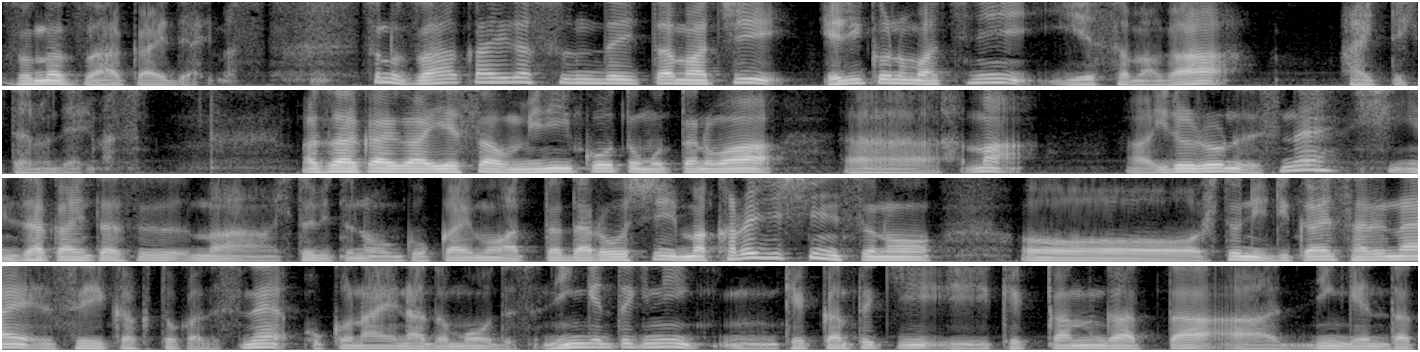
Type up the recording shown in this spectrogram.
そんなザーカイであります。そのザーカイが住んでいた町エリコの町にイエス様が入ってきたのであります、まあ、ザーカイがイエス様を見に行こうと思ったのはあまあいろいろなですね座会に立つ、まあ、人々の誤解もあっただろうし、まあ、彼自身その人に理解されない性格とかですね行いなどもですね人間的に客観的欠陥があった人間だっ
